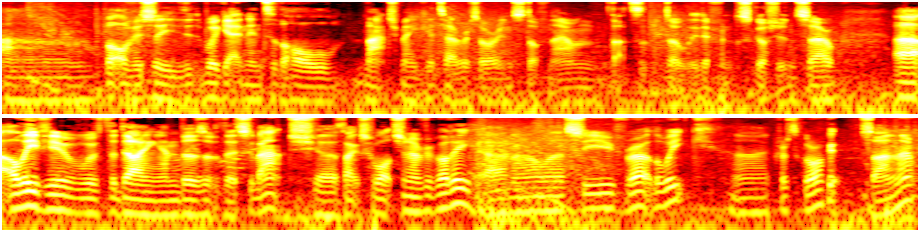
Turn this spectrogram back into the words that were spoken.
Um, but obviously, we're getting into the whole matchmaker territory and stuff now, and that's a totally different discussion. So, uh, I'll leave you with the dying embers of this match. Uh, thanks for watching, everybody, and I'll uh, see you throughout the week. Uh, Critical Rocket, signing out.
